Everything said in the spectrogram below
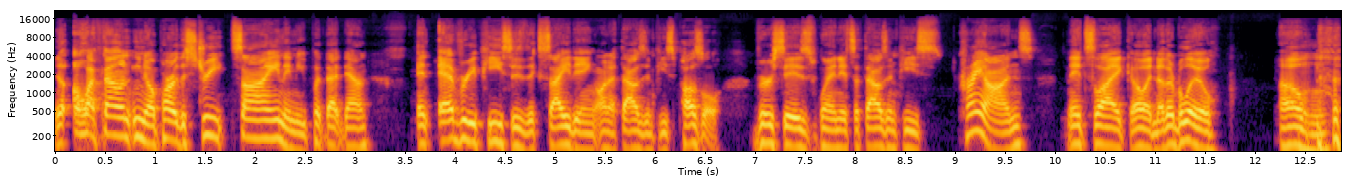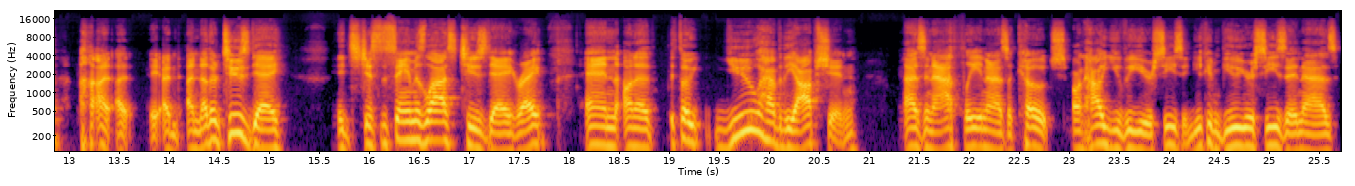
You know, oh, I found, you know, part of the street sign, and you put that down. And every piece is exciting on a thousand piece puzzle versus when it's a thousand piece crayons, it's like, oh, another blue Oh, mm-hmm. another Tuesday. It's just the same as last Tuesday, right? And on a so you have the option as an athlete and as a coach on how you view your season. You can view your season as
